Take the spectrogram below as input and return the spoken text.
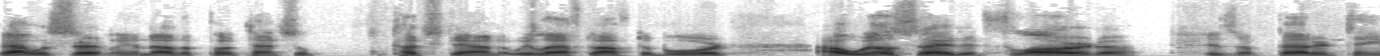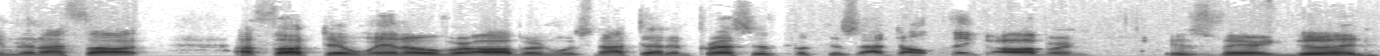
that was certainly another potential touchdown that we left off the board. I will say that Florida is a better team than I thought. I thought their win over Auburn was not that impressive because I don't think Auburn is very good.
